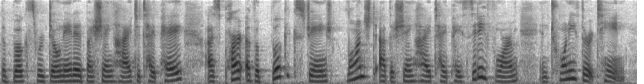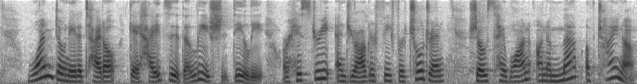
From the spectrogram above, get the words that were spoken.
The books were donated by Shanghai to Taipei as part of a book exchange launched at the Shanghai Taipei City Forum in 2013. One donated title, 给孩子的历史地理 or History and Geography for Children, shows Taiwan on a map of China.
